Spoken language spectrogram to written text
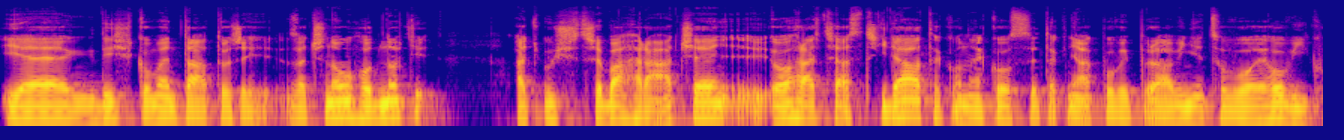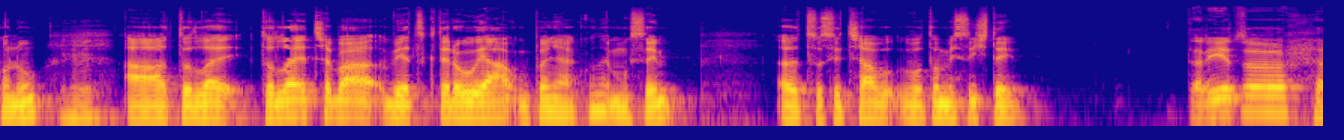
je, když komentátoři začnou hodnotit, ať už třeba hráče, jo, hráč třeba střídá, tak on jako si tak nějak povypráví něco o jeho výkonu mm-hmm. a tohle, tohle je třeba věc, kterou já úplně jako nemusím. Co si třeba o tom myslíš ty? Tady je to uh,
